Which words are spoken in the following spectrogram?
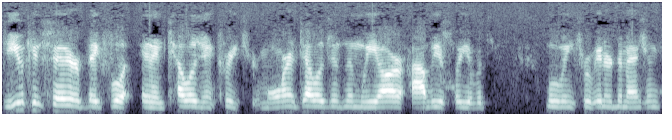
Do you consider Bigfoot an intelligent creature, more intelligent than we are? Obviously, if it's moving through interdimensions.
